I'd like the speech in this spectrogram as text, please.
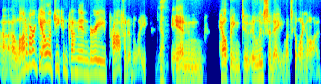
uh, a lot of archaeology can come in very profitably yeah. in helping to elucidate what's going on.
